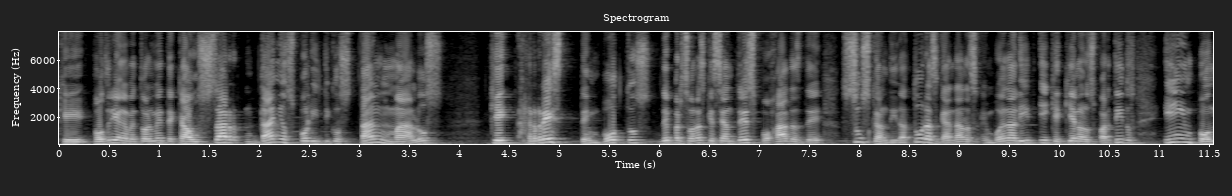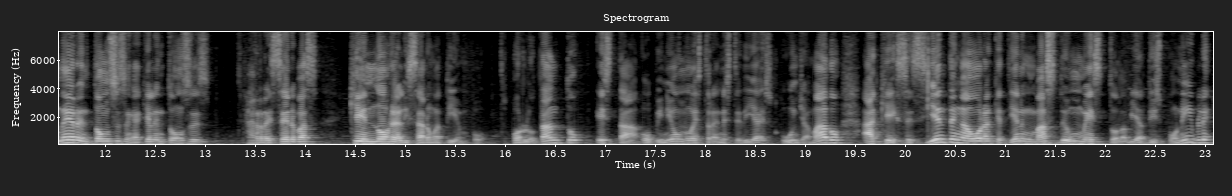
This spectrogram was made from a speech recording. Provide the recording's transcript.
que podrían eventualmente causar daños políticos tan malos que resten votos de personas que sean despojadas de sus candidaturas ganadas en buena lid y que quieran los partidos imponer entonces en aquel entonces reservas que no realizaron a tiempo. Por lo tanto, esta opinión nuestra en este día es un llamado a que se sienten ahora que tienen más de un mes todavía disponible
